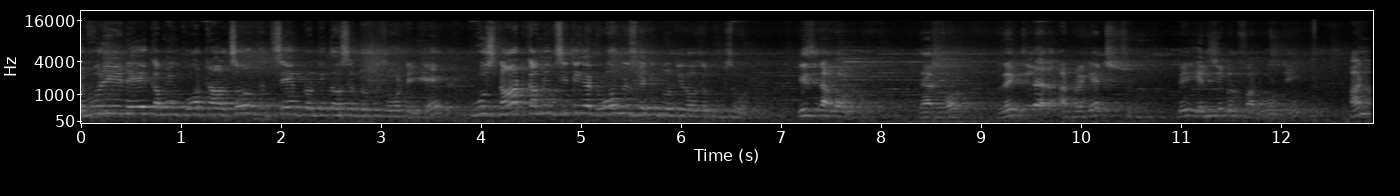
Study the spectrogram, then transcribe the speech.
every day coming court also, the same 20,000 rupees voting. Eh? Who's not coming, sitting at home is getting 20,000 rupees voting. Is it allowed? Therefore, regular advocates should be eligible for voting and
